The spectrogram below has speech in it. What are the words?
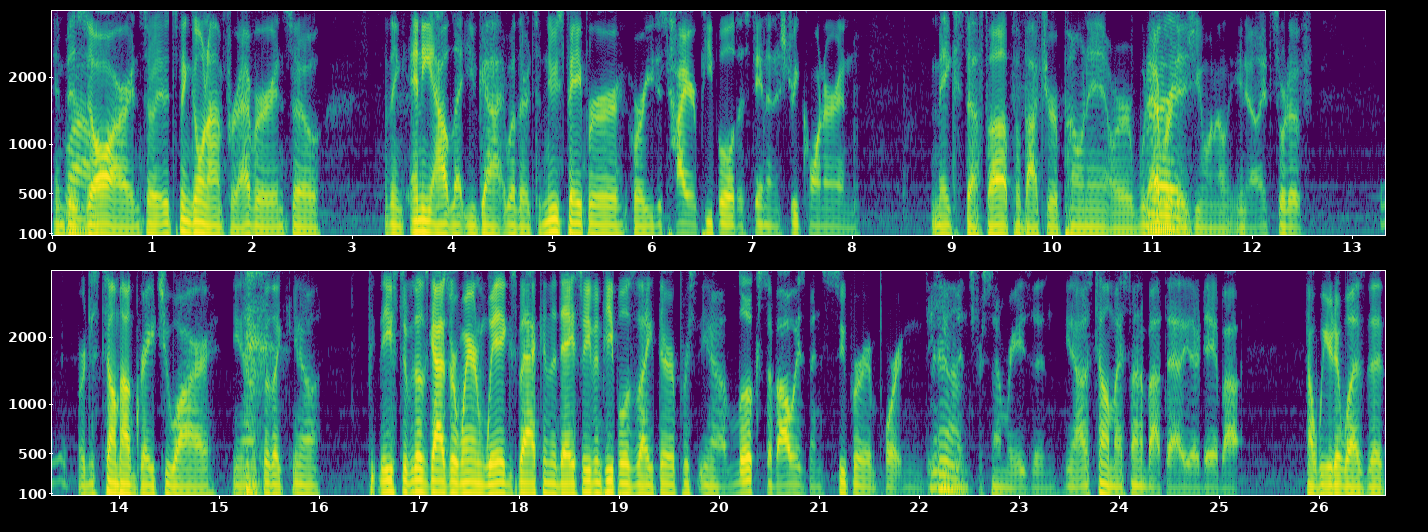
and Wow. bizarre and so it's been going on forever and so I think any outlet you got whether it's a newspaper or you just hire people to stand on a street corner and make stuff up about your opponent or whatever Right. it is you want to you know it's sort of or just tell them how great you are you know so like you know they used to those guys were wearing wigs back in the day so even people's like their you know looks have always been super important to Yeah. humans for some reason you know i was telling my son about that the other day about how weird it was that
